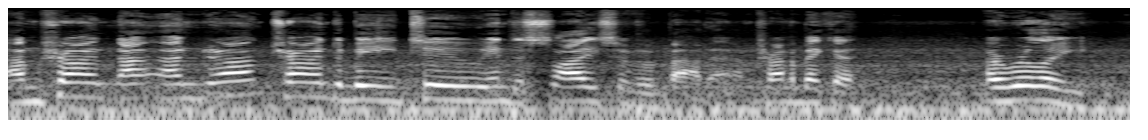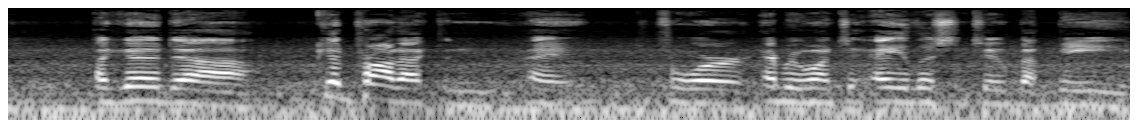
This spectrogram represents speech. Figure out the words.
I'm trying. Not, I'm not trying to be too indecisive about it. I'm trying to make a a really a good uh, good product and uh, for everyone to a listen to, but b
